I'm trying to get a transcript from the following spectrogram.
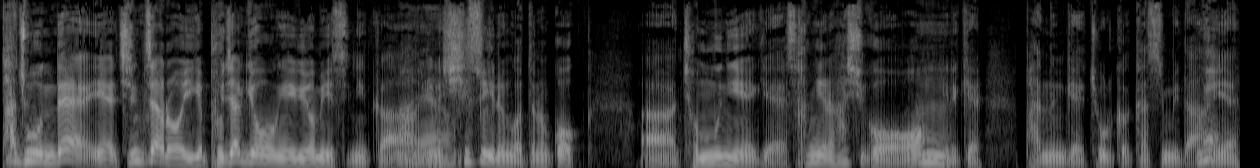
다 좋은데 예, 진짜로 이게 부작용의 위험이 있으니까. 이런 시수 이런 것들은 꼭 아, 전문의에게 상의를 하시고 이렇게 받는 게 좋을 것 같습니다. 음. 네. 예.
